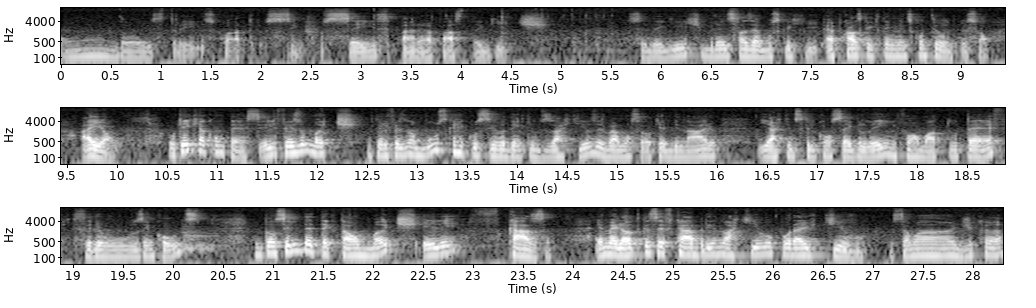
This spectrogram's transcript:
1, 2, 3, 4, 5, 6 para a pasta Git. CD Git, beleza, fazer a busca aqui. É por causa que aqui tem menos conteúdo, pessoal. Aí, ó. O que que acontece? Ele fez o MUT. Então ele fez uma busca recursiva dentro dos arquivos, ele vai mostrar o que é binário e arquivos que ele consegue ler em formato UTF, que seriam os encodes. Então se ele detectar o MUT, ele casa. É melhor do que você ficar abrindo arquivo por arquivo. Isso é uma dica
